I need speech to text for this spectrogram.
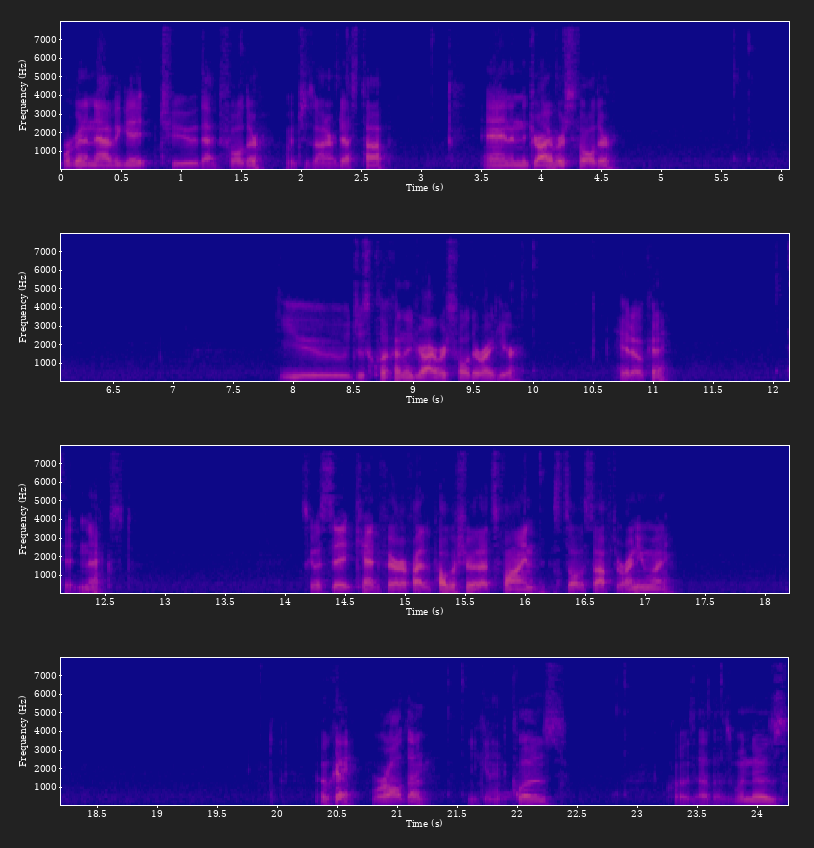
we're going to navigate to that folder, which is on our desktop. And in the drivers folder, you just click on the drivers folder right here, hit OK, hit next. Going to say it can't verify the publisher, that's fine, install the software anyway. Okay, we're all done. You can hit close, close out those windows,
